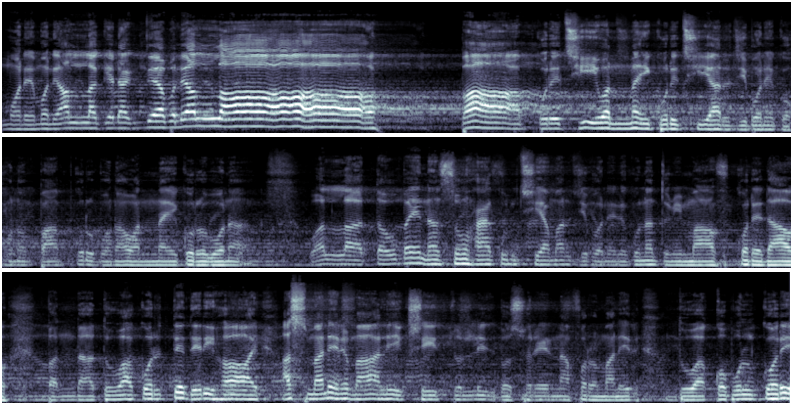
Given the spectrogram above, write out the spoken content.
মনে মনে আল্লাহকে ডাক দেয়া বলে, আল্লাহ, পাপ করেছি, অন্যায় করেছি, আর জীবনে কখনো পাপ করব না, অন্যায় করব না। ও আল্লাহ তৌবাই না করছি আমার জীবনের গুণা তুমি মাফ করে দাও। বান্দা দোয়া করতে দেরি হয়, আসমানের মালিক সেই চল্লিশ বছরের নাফরমানের দোয়া কবুল করে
